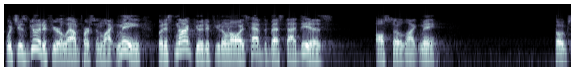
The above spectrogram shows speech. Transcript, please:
which is good if you're a loud person like me, but it's not good if you don't always have the best ideas also like me. Folks,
